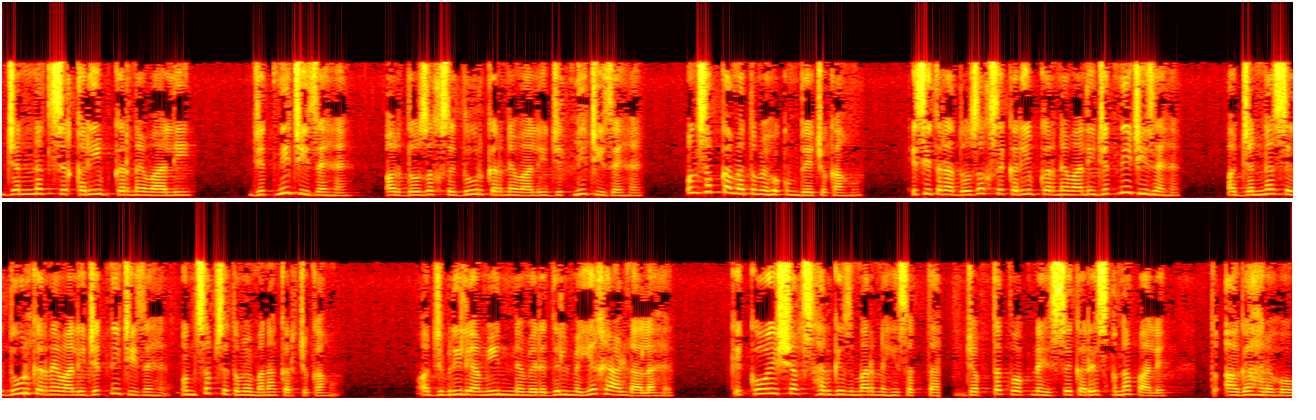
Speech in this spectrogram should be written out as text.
جنت سے قریب کرنے والی جتنی چیزیں ہیں اور دوزخ سے دور کرنے والی جتنی چیزیں ہیں، ان سب کا میں تمہیں حکم دے چکا ہوں۔ اسی طرح دوزخ سے قریب کرنے والی جتنی چیزیں ہیں اور جنت سے دور کرنے والی جتنی چیزیں ہیں، ان سب سے تمہیں منع کر چکا ہوں۔ اور جبریل امین نے میرے دل میں یہ خیال ڈالا ہے کہ کوئی شخص ہرگز مر نہیں سکتا۔ جب تک وہ اپنے حصے کا رزق نہ پالے، تو آگاہ رہو۔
